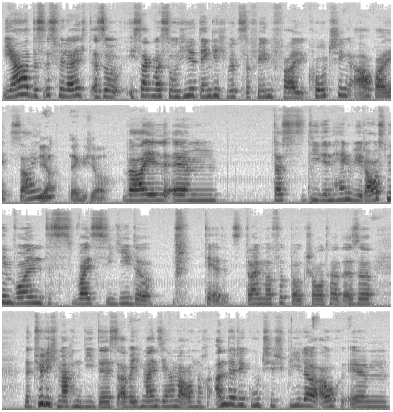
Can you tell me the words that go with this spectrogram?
Ja, das ist vielleicht, also ich sag mal so, hier denke ich, wird es auf jeden Fall Coaching-Arbeit sein. ja, denke ich auch. Weil, ähm, dass die den Henry rausnehmen wollen, das weiß jeder, der jetzt dreimal Football geschaut hat. Also natürlich machen die das, aber ich meine, sie haben ja auch noch andere gute Spieler, auch ähm,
